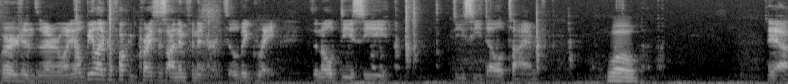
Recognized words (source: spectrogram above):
versions of everyone. It'll be like a fucking Crisis on Infinite Earths. It'll be great. It's an old DC, DC double time. Whoa. Yeah,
